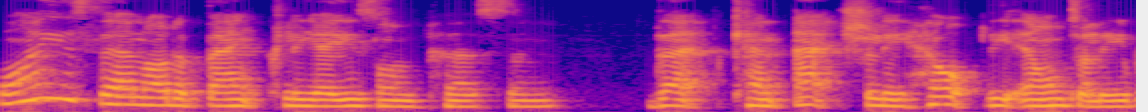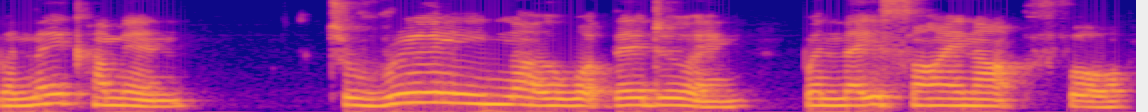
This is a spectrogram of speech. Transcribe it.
why is there not a bank liaison person that can actually help the elderly when they come in to really know what they're doing when they sign up for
